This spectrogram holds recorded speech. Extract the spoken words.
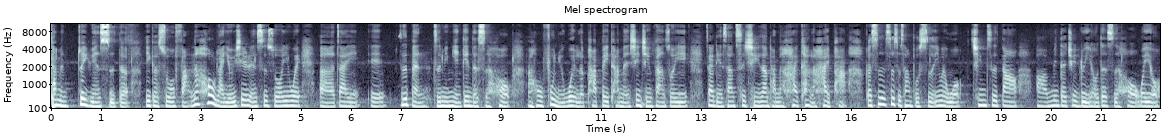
他们最原始的一个说法。那后来有一些人是说，因为呃，在呃日本殖民缅甸的时候，然后妇女为了怕被他们性侵犯，所以在脸上刺青，让他们害看了害怕。可是事实上不是，因为我亲自到啊缅甸去旅游的时候，我有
